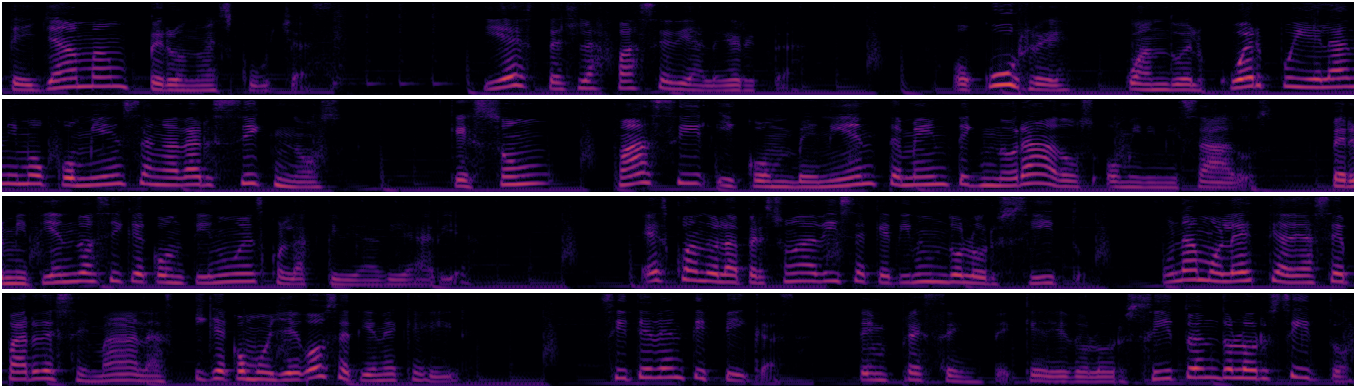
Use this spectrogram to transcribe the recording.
Te llaman pero no escuchas. Y esta es la fase de alerta. Ocurre cuando el cuerpo y el ánimo comienzan a dar signos que son fácil y convenientemente ignorados o minimizados, permitiendo así que continúes con la actividad diaria. Es cuando la persona dice que tiene un dolorcito, una molestia de hace par de semanas y que como llegó se tiene que ir. Si te identificas, ten presente que de dolorcito en dolorcito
